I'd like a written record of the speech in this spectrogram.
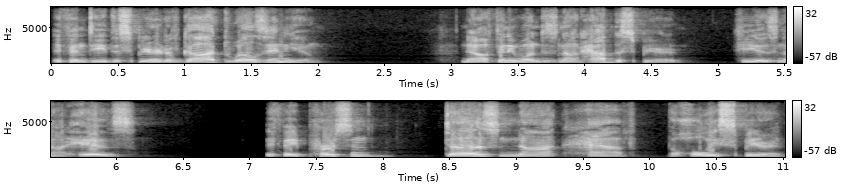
if indeed the Spirit of God dwells in you. Now, if anyone does not have the Spirit, he is not his. If a person does not have the Holy Spirit,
